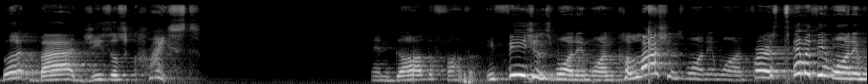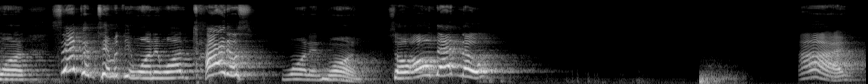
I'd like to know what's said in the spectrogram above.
but by Jesus Christ and God the Father. Ephesians 1 and 1, Colossians 1 and 1, 1 Timothy 1 and 1, 2 Timothy 1 and 1, Titus 1 and 1. So on that note, I,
